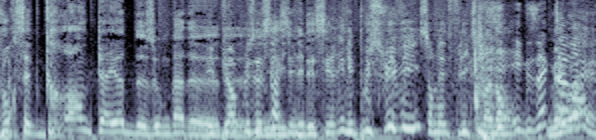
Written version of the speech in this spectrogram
pour cette grande période de Zumba de. Et puis en plus de ça, c'est une des séries les plus suivies sur Netflix maintenant. Exactement. Ouais.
